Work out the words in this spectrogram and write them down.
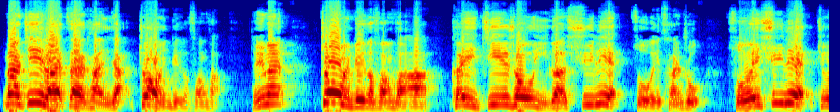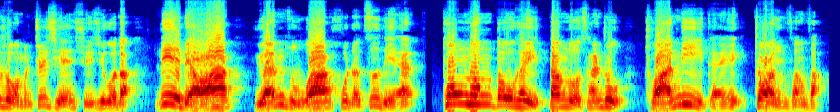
那接下来再看一下 join 这个方法，同学们，join 这个方法啊，可以接收一个序列作为参数。所谓序列，就是我们之前学习过的列表啊、元组啊或者字典，通通都可以当做参数传递给 join 方法。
